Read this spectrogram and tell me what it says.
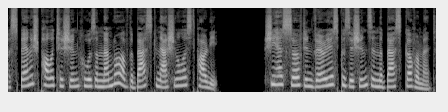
a Spanish politician who is a member of the Basque Nationalist Party. She has served in various positions in the Basque government,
